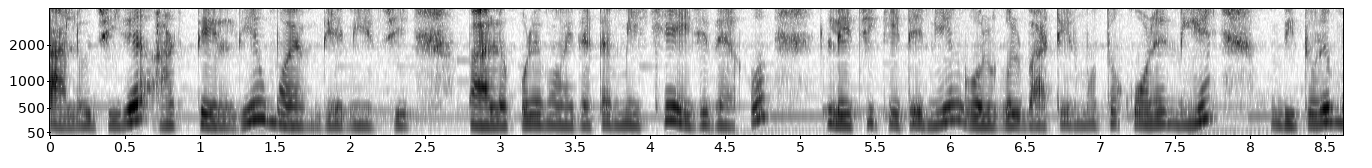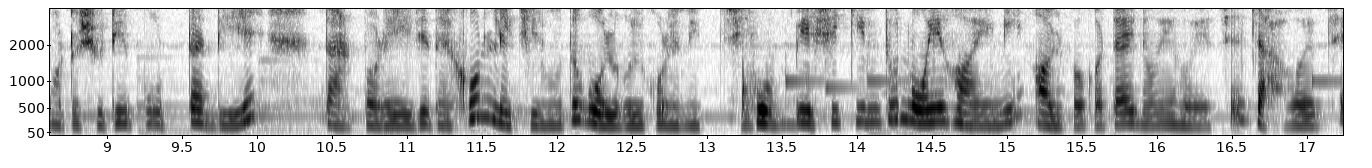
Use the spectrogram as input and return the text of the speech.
কালো জিরে আর তেল দিয়ে ময়াম দিয়ে নিয়েছি। ভালো করে ময়দাটা মেখে এই যে দেখো লেচি কেটে নিয়ে গোল গোল বাটির মতো করে নিয়ে ভিতরে মটরশুঁটির পুরটা দিয়ে তারপরে এই যে দেখো লেচির মতো গোল গোল করে নিচ্ছি। খুব বেশি কিন্তু নই হয়নি, অল্প কটায় নই হয়েছে, যা হয়েছে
